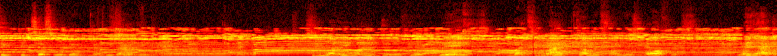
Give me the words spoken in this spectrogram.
take pictures with them. Let me show you. see what he wanted to do is look big But by coming from his office. We had to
